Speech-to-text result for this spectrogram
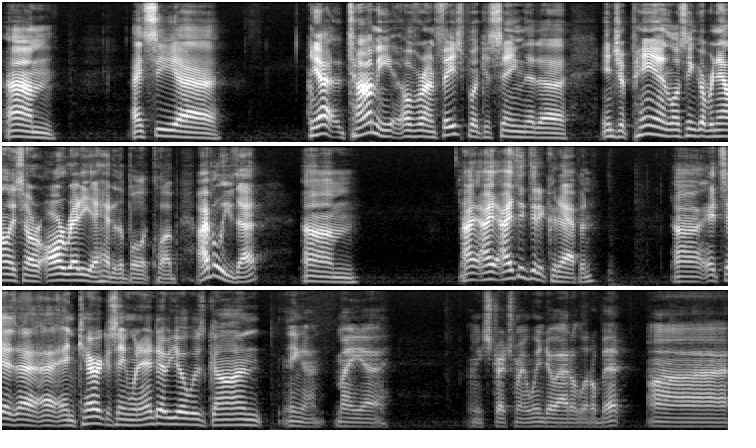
Um, I see. Uh, yeah, Tommy over on Facebook is saying that uh, in Japan, Los Ingobernales are already ahead of the Bullet Club. I believe that. Um, I, I, I think that it could happen. Uh, it says, uh, uh, and Carrick is saying when NWO was gone. Hang on, my uh, let me stretch my window out a little bit uh,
